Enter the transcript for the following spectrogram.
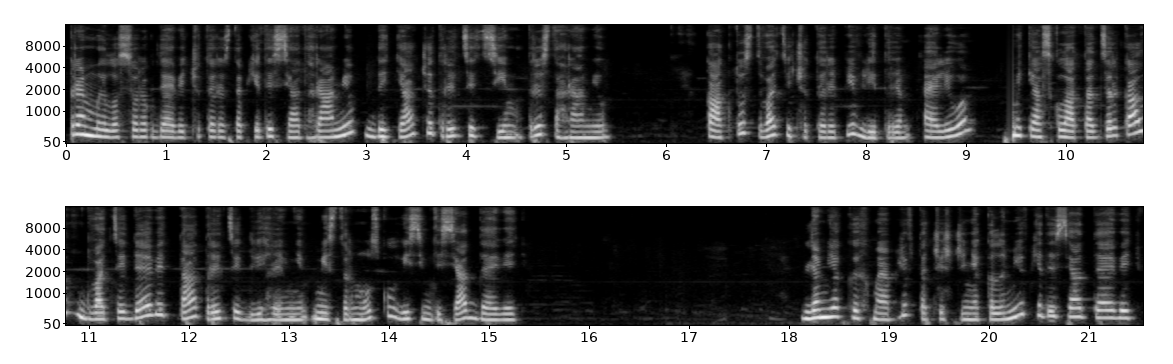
Крем мило 49 450 грамів, дитяче 37 300 грамів кактус 24 півлітри, еліо, миття скла та дзеркал 29 та 32 гривні, містер мускул 89. Для м'яких меблів та чищення килимів 59,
